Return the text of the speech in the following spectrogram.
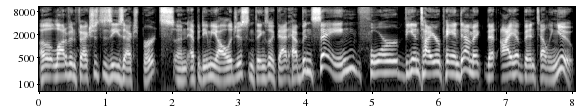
a lot of infectious disease experts and epidemiologists and things like that have been saying for the entire pandemic that I have been telling you.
